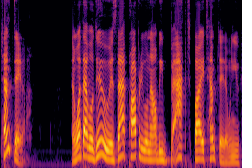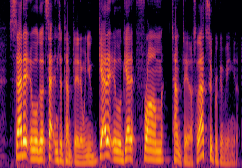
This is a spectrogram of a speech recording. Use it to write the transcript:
temp data. And what that will do is that property will now be backed by temp data. When you set it, it will get set into temp data. When you get it, it will get it from temp data. So that's super convenient.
